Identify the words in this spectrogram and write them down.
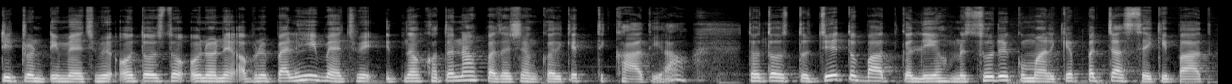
टी ट्वेंटी मैच में। और दोस्तों, उन्होंने अपने पहले ही मैच में इतना खतरनाक प्रदर्शन करके दिखा दिया। तो दोस्तों, ये तो बात कर ली हमने सूर्य कुमार के पचास से की बात।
